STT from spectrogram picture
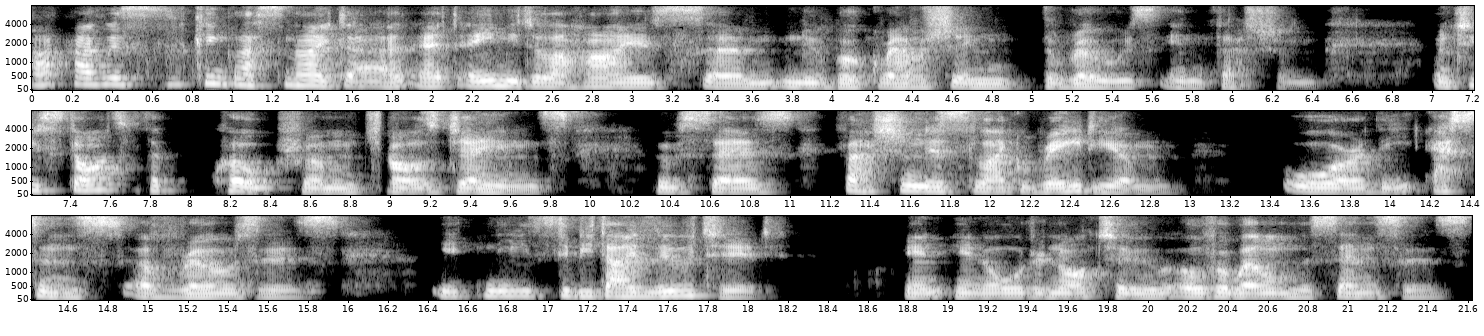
I, I, was looking last night at, at Amy de la Haye's um, new book, Ravishing the Rose in Fashion, and she starts with a quote from Charles James, who says, "Fashion is like radium, or the essence of roses. It needs to be diluted." In, in order not to overwhelm the senses.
